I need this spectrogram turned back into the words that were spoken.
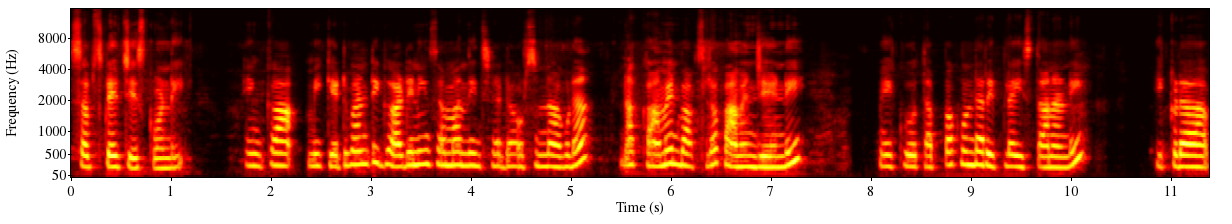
సబ్స్క్రైబ్ చేసుకోండి. ఇంకా మీకు ఎటువంటి గార్డెనింగ్ సంబంధించిన డౌట్స్ ఉన్నా కూడా నాకు కామెంట్ బాక్స్లో కామెంట్ చేయండి. మీకు తప్పకుండా రిప్లై ఇస్తానండి. ఇక్కడ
